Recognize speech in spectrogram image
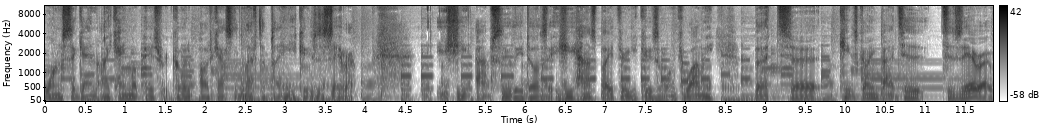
Once again, I came up here to record a podcast and left her playing Yakuza Zero. She absolutely adores it. She has played through Yakuza One Kiwami, but uh, keeps going back to, to Zero.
